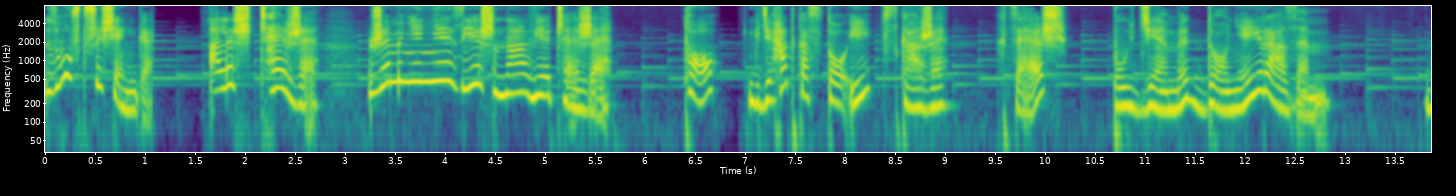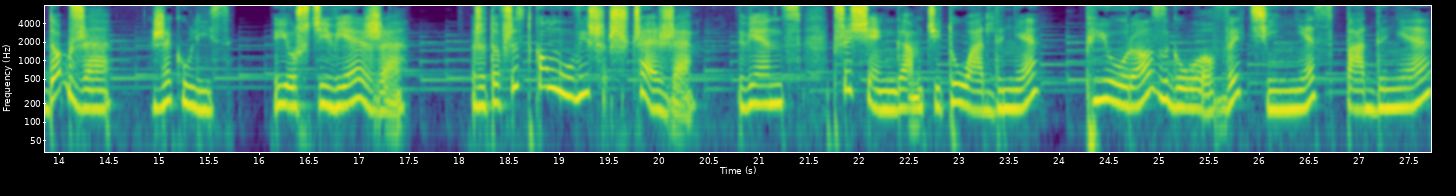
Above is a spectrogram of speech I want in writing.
Złóż przysięgę, ale szczerze, że mnie nie zjesz na wieczerze. To, gdzie chatka stoi, wskaże. Chcesz? Pójdziemy do niej razem. Dobrze, rzekł lis. Już ci wierzę, że to wszystko mówisz szczerze, więc przysięgam ci tu ładnie, pióro z głowy ci nie spadnie.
